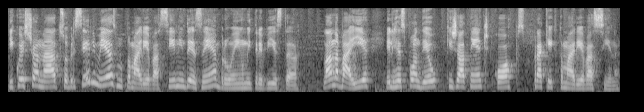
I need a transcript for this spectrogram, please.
e questionado sobre se ele mesmo tomaria vacina em dezembro em uma entrevista lá na Bahia, ele respondeu que já tem anticorpos, para que que tomaria vacina?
